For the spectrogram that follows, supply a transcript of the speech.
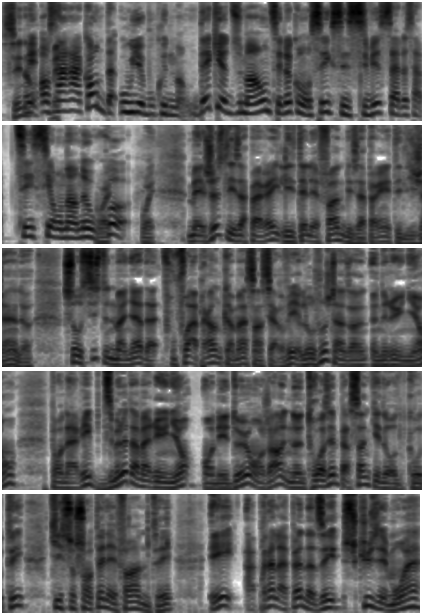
C'est non. Mais on s'en rend compte où il y a beaucoup de monde. Dès qu'il y a du monde, c'est là qu'on sait que c'est le civisme, ça, a sa- tu sais, si on en a ou Oui, pas. oui. Mais juste les appareils, les téléphones, les appareils intelligents, là, ça aussi, c'est une manière de. Faut, faut apprendre comment s'en servir. L'autre jour, j'étais dans un- une réunion, puis on arrive, puis dix minutes avant la réunion, on est deux, on genre, il y a une troisième personne qui est de l'autre côté, qui est sur son téléphone, tu sais. Et elle prend la peine de dire, excusez-moi,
